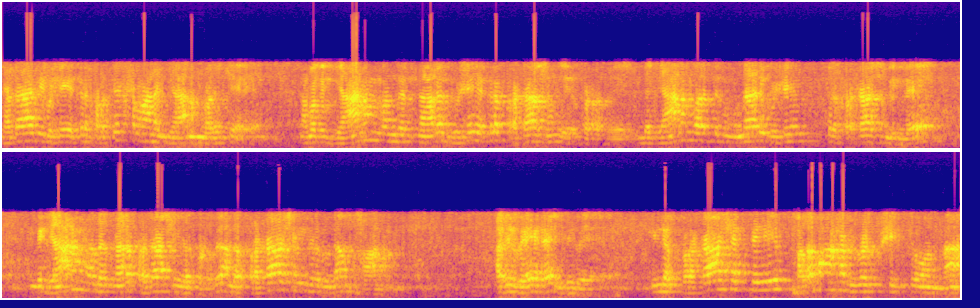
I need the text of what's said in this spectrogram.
கதாதி விஷயத்துல பிரத்யட்சமான ஞானம் வரைக்க நமக்கு தியானம் வந்ததுனால விஷயத்துல பிரகாசம் ஏற்படுறது. இந்த தியானம் வரதுக்கு முன்னாடி விஷயத்துல பிரகாசம் இல்லை. இந்த ஞானம் வந்ததுனால பிரகாசம் ஏற்படுது. அந்த பிரகாசங்கிறது தான் பானம். அது வேற இது வேற. இந்த பிரகாசத்தையே பலமாக விவட்சித்தோம்னா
